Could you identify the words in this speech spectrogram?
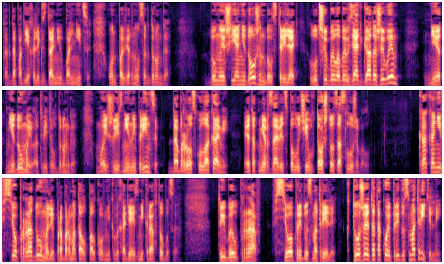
Когда подъехали к зданию больницы, он повернулся к Дронго. «Думаешь, я не должен был стрелять? Лучше было бы взять гада живым?» «Нет, не думаю», — ответил Дронго. «Мой жизненный принцип — добро с кулаками». Этот мерзавец получил то, что заслуживал. «Как они все продумали!» — пробормотал полковник, выходя из микроавтобуса. «Ты был прав. Все предусмотрели. Кто же это такой предусмотрительный?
